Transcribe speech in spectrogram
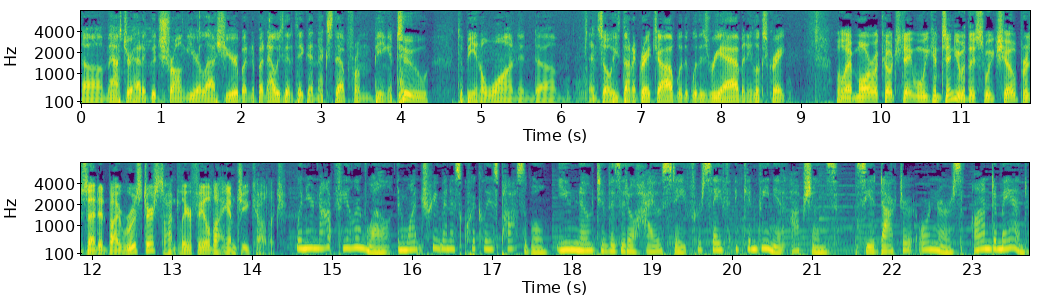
uh, Master had a good strong year last year, but but now he's got to take that next step from being a two to being a one, and um, and so he's done a great job with with his rehab, and he looks great. We'll have more with Coach Day when we continue with this week's show, presented by Roosters on Learfield IMG College. When you're not feeling well and want treatment as quickly as possible, you know to visit Ohio State for safe and convenient options. See a doctor or nurse on demand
